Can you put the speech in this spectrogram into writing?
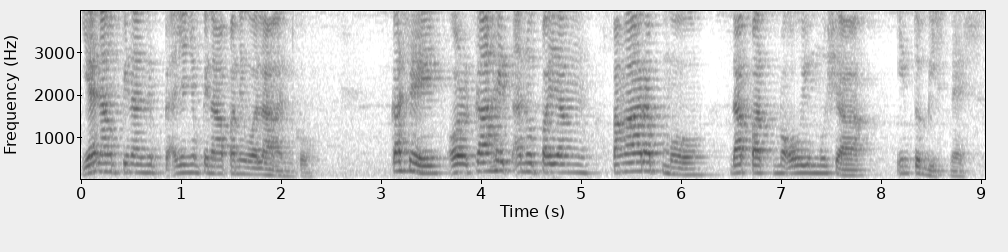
Yan ang pinan- yan yung pinapaniwalaan ko. Kasi, or kahit ano pa yung pangarap mo, dapat mauwi mo siya into business.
